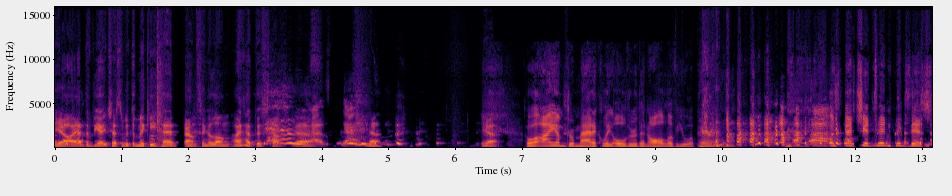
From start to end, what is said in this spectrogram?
Yeah, I had the VHS with the Mickey head bouncing along. I had this stuff. Yeah, Yes, yeah. yeah, yeah. Well, I am dramatically older than all of you, apparently. that shit didn't exist.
